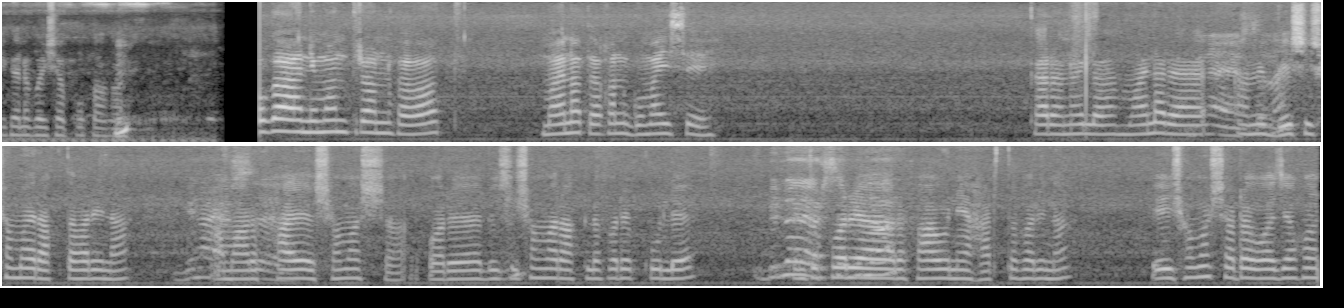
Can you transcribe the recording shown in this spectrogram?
এখানে পয়সা পোকা পোকা নিমন্ত্রণ খাওয়াত ময়না এখন ঘুমাইছে কারণ হইল ময়নারে আমি বেশি সময় রাখতে পারি না আমার পায়ের সমস্যা। পরে বেশি সময় রাখলে পরে কুলে, কিন্তু পরে আর পাও নিয়ে হাঁটতে পারি না। এই সমস্যাটা ও যখন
